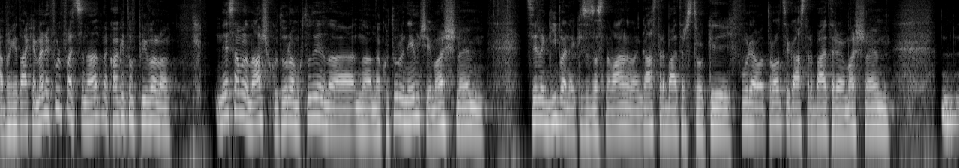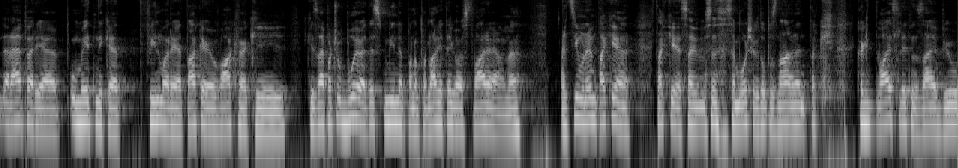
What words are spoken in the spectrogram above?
Ampak je tako, meni je ful fascinantno, kako je to vplivalo ne samo na našo kulturo, ampak tudi na, na, na kulturo Nemčije. Imáš vem, cele gibanje, ki so zasnovane na gastrobajterstvu, ki jih furijo otroci gastrobajterjev, imaš vem, reperje, umetnike filmarje, take ovakve, ki, ki zdaj pač obujajo te spomine, pa na podlagi tega ustvarjajo. Ne? Recimo, ne vem, tako je, tak je se, se, se moče kdo pozna, ne vem, tak, kak 20 let nazaj je bil,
